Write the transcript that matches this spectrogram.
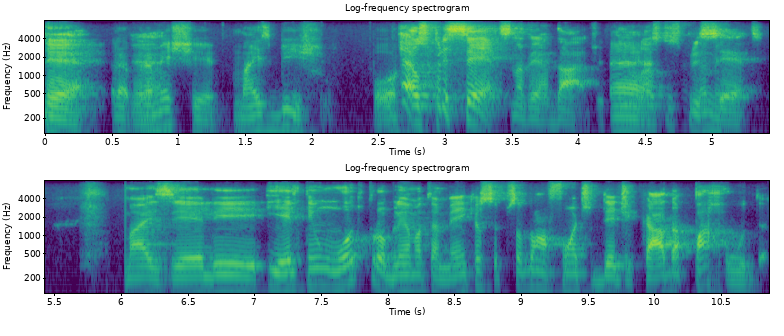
É. Pra, é. mexer. Mas, bicho. Porra. É, os presets, na verdade. Tem é, o dos presets. Mas ele. E ele tem um outro problema também, que você precisa de uma fonte dedicada parruda.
